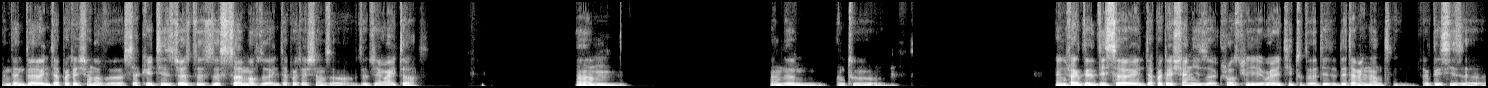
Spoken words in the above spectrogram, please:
And then the interpretation of a circuit is just the, the sum of the interpretations of the generator. Um, and, um, and to, in fact, the, this uh, interpretation is uh, closely related to the de determinant. In fact, this is a,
